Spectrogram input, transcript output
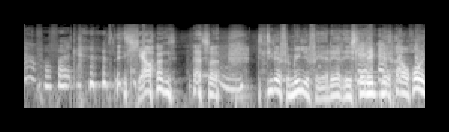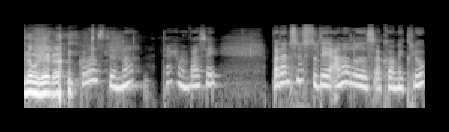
derfor folk... ja, altså, de der familieferier der, det er slet ikke, det har overhovedet ikke noget med det at gøre. Godeste, nå. Der kan man bare se. Hvordan synes du, det er anderledes at komme i klub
